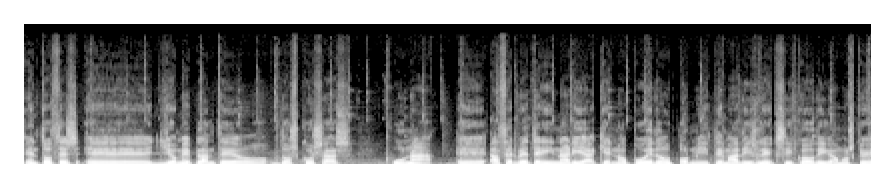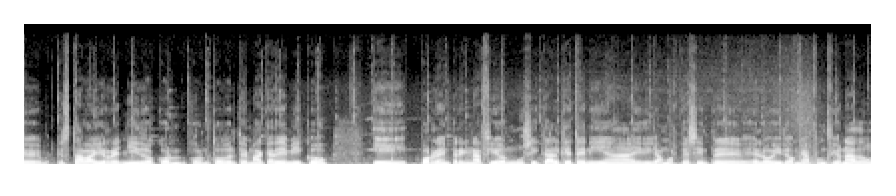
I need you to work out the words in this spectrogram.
Entonces eh, yo me planteo dos cosas una, eh, hacer veterinaria, que no puedo, por mi tema disléxico, digamos que estaba ahí reñido con, todo el tema académico, y por la impregnación musical que tenía, y digamos que siempre el oído me ha funcionado,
